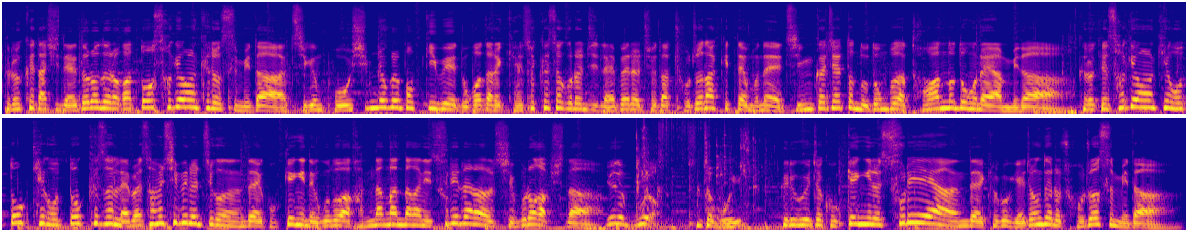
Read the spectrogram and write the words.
그렇게 다시 네더로 들어가 또 석영을 캐줬습니다. 지금 보호 16을 뽑기 위해 노가다를 계속해서 그런지 레벨을 죄다 조져놨기 때문에 지금까지 했던 노동보다 더한 노동을 해야 합니다. 그렇게 석영을 캐고 또 캐고 또 캐서 레벨 31을 찍었는데 곡괭이 내구도가 간당간당하니 수리를 하러 집으로 갑시다. 얘네 뭐야? 진짜 뭐임? 그리고 이제 곡괭이를 수리해야 하는데 결국 예정대로 조졌습니다.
